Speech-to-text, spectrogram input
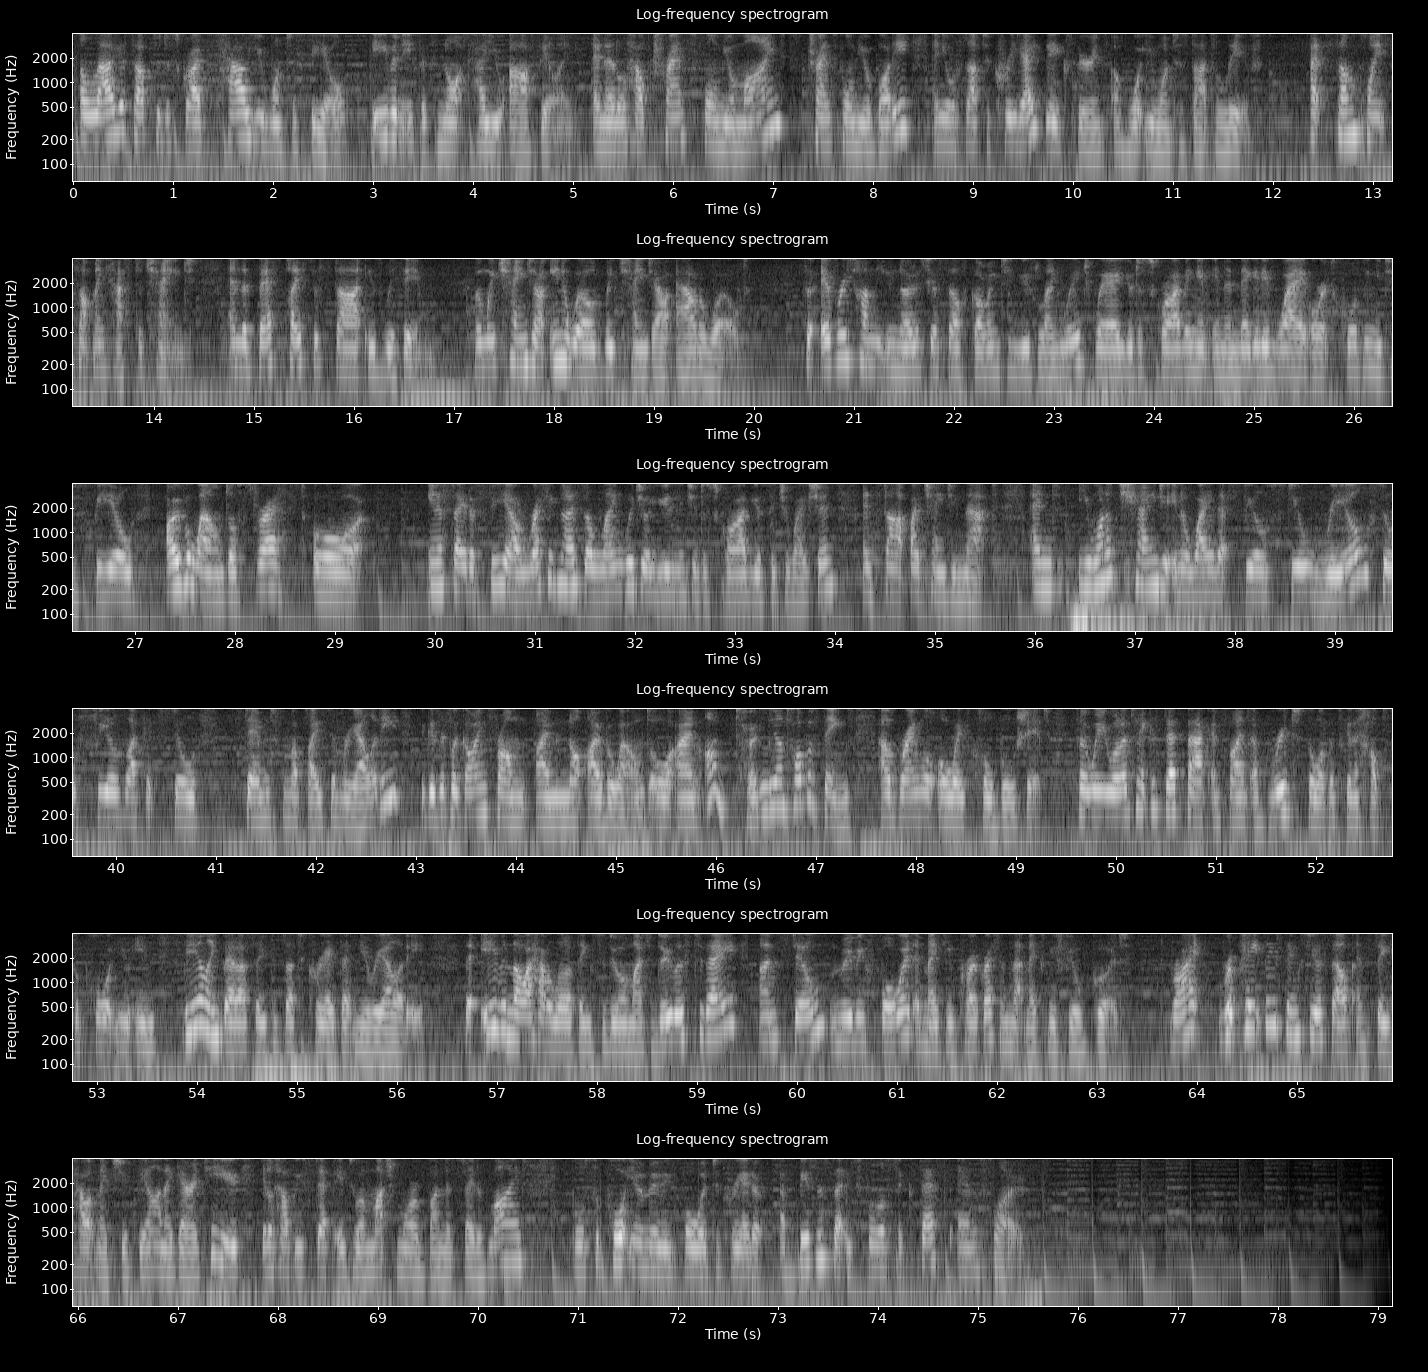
Allow yourself to describe how you want to feel, even if it's not how you are feeling. And it'll help transform your mind, transform your body, and you will start to create the experience of what you want to start to live. At some point, something has to change, and the best place to start is within. When we change our inner world, we change our outer world. So every time that you notice yourself going to use language where you're describing it in a negative way or it's causing you to feel overwhelmed or stressed or in a state of fear, recognize the language you're using to describe your situation and start by changing that. And you want to change it in a way that feels still real, still feels like it's still stemmed from a place of reality. Because if we're going from I'm not overwhelmed or I'm on totally on top of things, our brain will always call bullshit. So we want to take a step back and find a bridge thought that's going to help support you in feeling better so you can start to create that new reality that even though I have a lot of things to do on my to do list today, I'm still moving forward and making progress, and that makes me feel good. Right? Repeat these things to yourself and see how it makes you feel, and I guarantee you it'll help you step into a much more abundant state of mind, will support you in moving forward to create a, a business that is full of success and flow.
